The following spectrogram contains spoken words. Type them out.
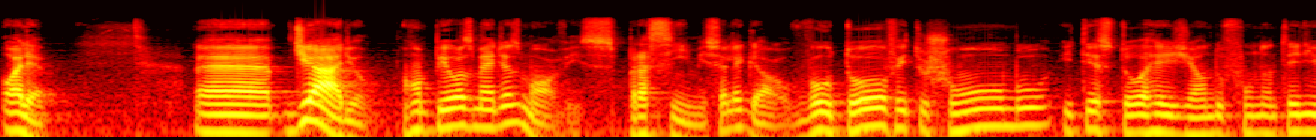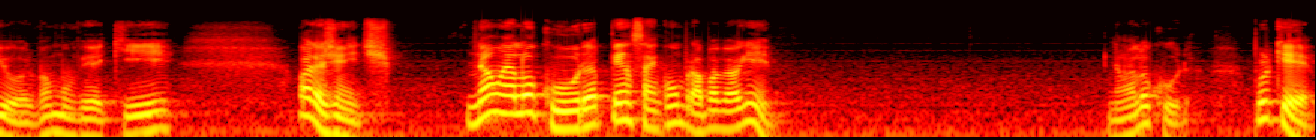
Olha, é, diário, rompeu as médias móveis para cima, isso é legal. Voltou, feito chumbo e testou a região do fundo anterior. Vamos ver aqui. Olha, gente, não é loucura pensar em comprar o papel aqui. Não é loucura. Por quê?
